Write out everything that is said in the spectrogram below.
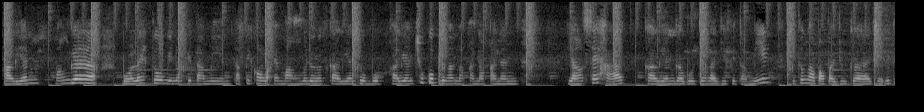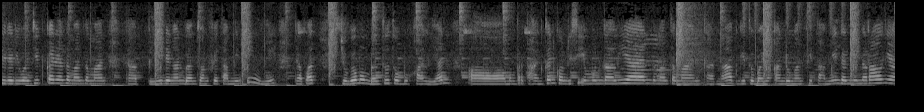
kalian mangga boleh tuh minum vitamin. Tapi kalau emang menurut kalian tubuh kalian cukup dengan makan makanan yang sehat, kalian gak butuh lagi vitamin itu nggak apa-apa juga. Jadi tidak diwajibkan ya teman-teman. Tapi dengan bantuan vitamin ini dapat juga membantu tubuh kalian uh, mempertahankan kondisi imun kalian teman-teman. Karena begitu banyak kandungan vitamin dan mineralnya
